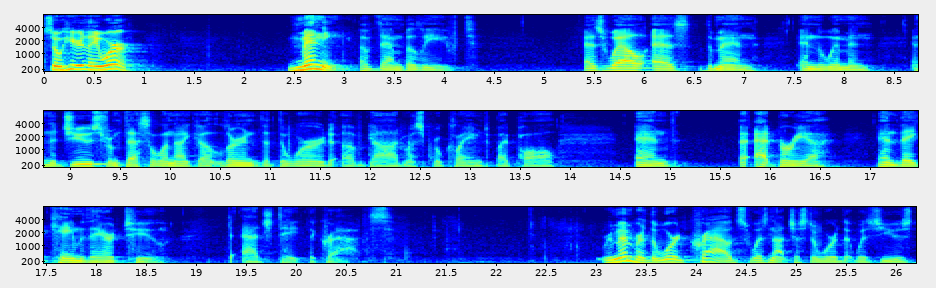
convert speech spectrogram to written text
So here they were. Many of them believed, as well as the men and the women. And the Jews from Thessalonica learned that the word of God was proclaimed by Paul and uh, at Berea, and they came there too to agitate the crowds. Remember, the word crowds was not just a word that was used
